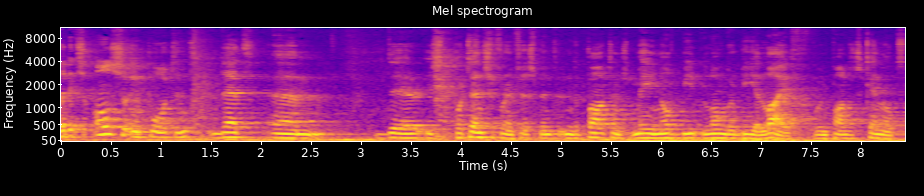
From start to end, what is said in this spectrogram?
But it's also important that um, there is potential for investment and the partners may not be longer be alive when partners cannot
